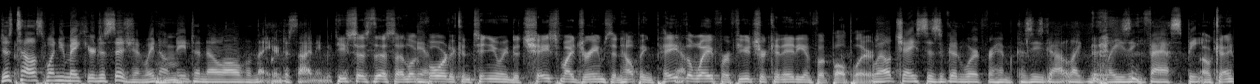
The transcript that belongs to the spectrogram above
Just tell us when you make your decision. We Mm-hmm. don't need to know all of them that you're deciding between. He says this I look Yeah. forward to continuing to chase my dreams and helping pave Yeah. the way for future Canadian football players. well, Chase is a good word for him because he's got like blazing fast speed. okay.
